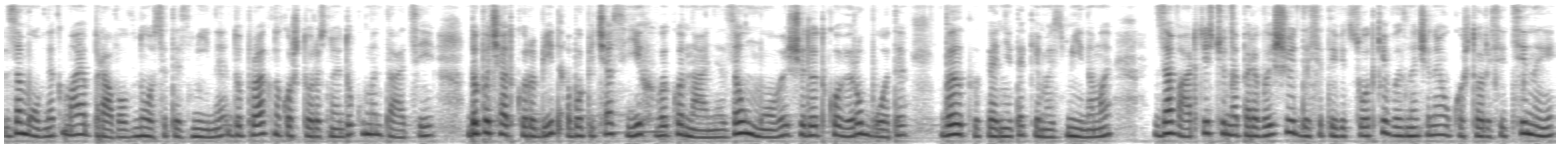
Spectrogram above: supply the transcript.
Замовник має право вносити зміни до проектно-кошторисної документації до початку робіт або під час їх виконання за умови, що додаткові роботи, викликані такими змінами, за вартістю не перевищують 10% визначеної у кошторисі ціни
